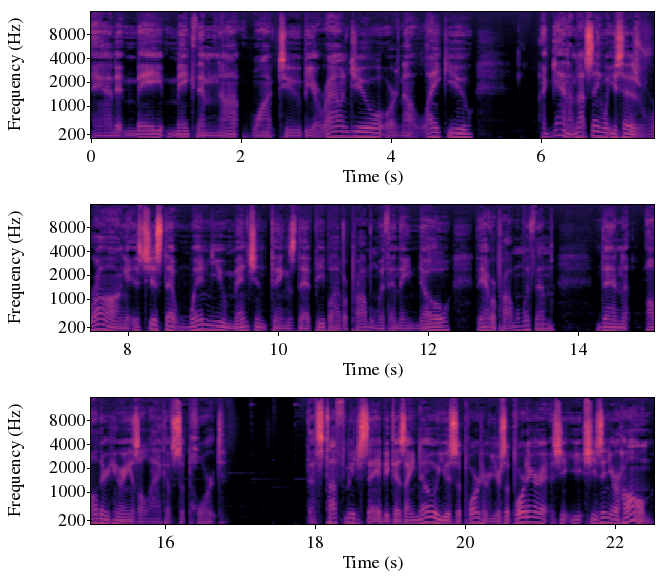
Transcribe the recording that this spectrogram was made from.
And it may make them not want to be around you or not like you. Again, I'm not saying what you said is wrong. It's just that when you mention things that people have a problem with and they know they have a problem with them, then all they're hearing is a lack of support that's tough for me to say because I know you support her. You're supporting her. She, she's in your home.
